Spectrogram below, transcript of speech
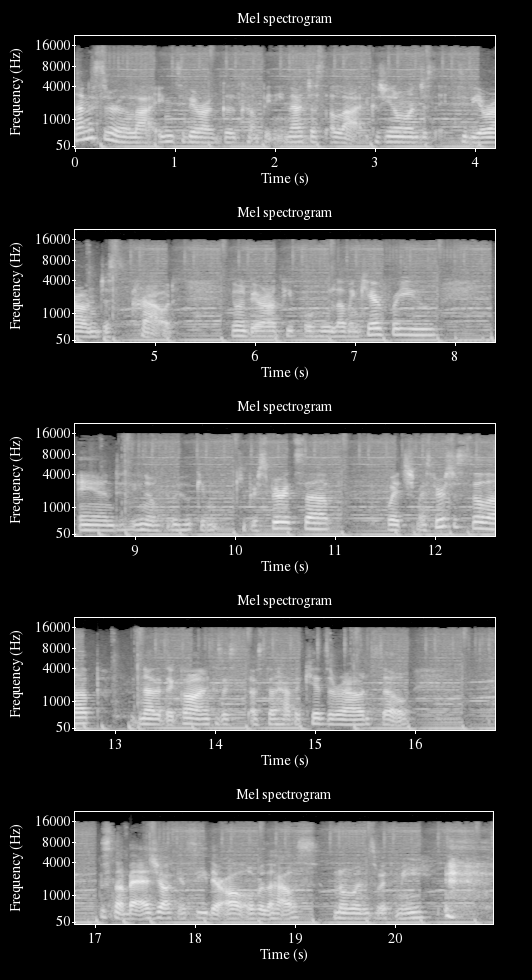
Not necessarily a lot, you need to be around good company, not just a lot, because you don't want just to be around just crowd. You want to be around people who love and care for you and you know, people who can keep your spirits up, which my spirits are still up now that they're gone because I, I still have the kids around, so it's not bad. As y'all can see, they're all over the house. No one's with me.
